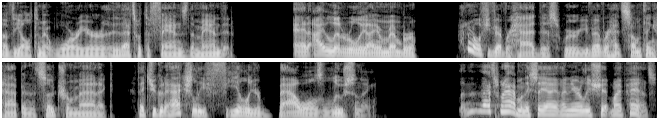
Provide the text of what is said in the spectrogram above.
of the Ultimate Warrior. That's what the fans demanded. And I literally, I remember, I don't know if you've ever had this where you've ever had something happen that's so traumatic that you could actually feel your bowels loosening. That's what happened. They say I, I nearly shit my pants.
